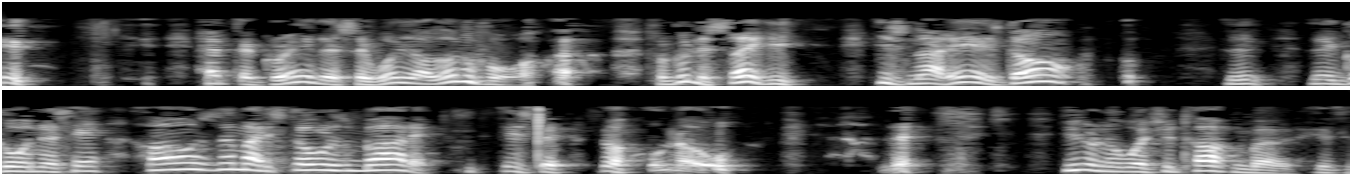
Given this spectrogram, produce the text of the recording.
at the grave. They say, "What are y'all looking for? for goodness' sake, he, he's not here. He's gone." They go in there saying, oh, somebody stole his body. He said, no, no. you don't know what you're talking about. He's,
